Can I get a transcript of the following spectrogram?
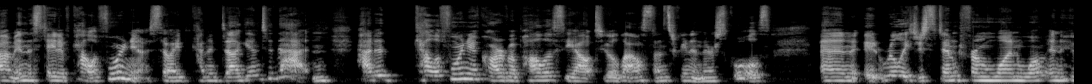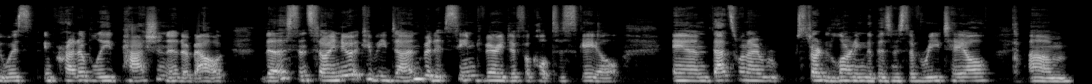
Um, in the state of California. So I kind of dug into that and how did California carve a policy out to allow sunscreen in their schools? And it really just stemmed from one woman who was incredibly passionate about this. And so I knew it could be done, but it seemed very difficult to scale. And that's when I started learning the business of retail. Um,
